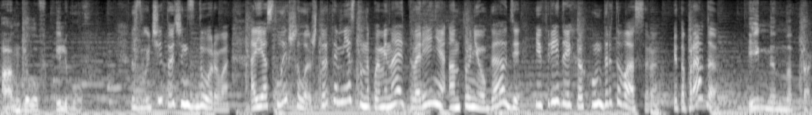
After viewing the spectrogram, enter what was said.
ангелов и львов. Звучит очень здорово. А я слышала, что это место напоминает творение Антонио Гауди и Фридриха Хундертвассера. Это правда? Именно так.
